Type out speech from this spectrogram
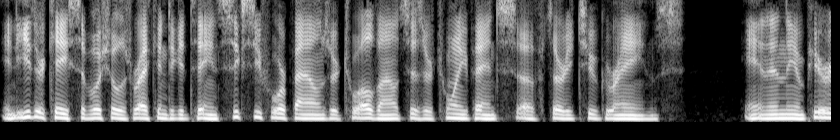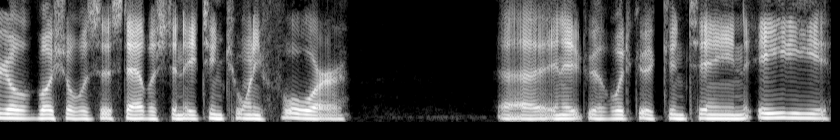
In either case, the bushel is reckoned to contain 64 pounds or 12 ounces or 20 pence of 32 grains. And then the imperial bushel was established in 1824, uh, and it would contain 80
